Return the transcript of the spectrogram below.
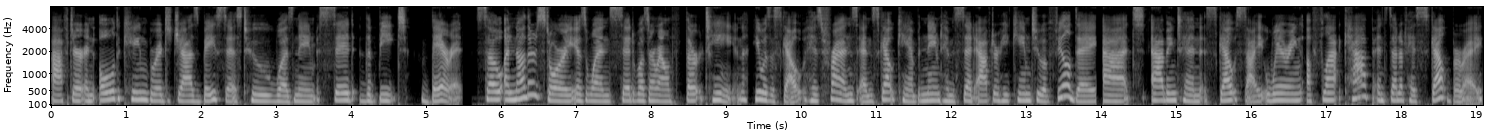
after an old Cambridge jazz bassist who was named Sid the Beat Barrett. So, another story is when Syd was around 13. He was a scout. His friends and scout camp named him Sid after he came to a field day at Abington Scout Site wearing a flat cap instead of his scout beret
